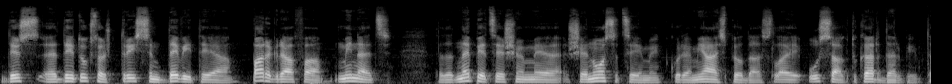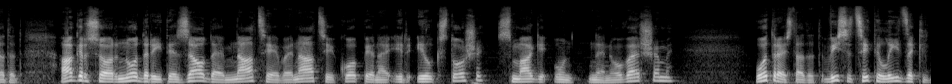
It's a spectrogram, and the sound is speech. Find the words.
2309. paragrāfā minēts, Tātad nepieciešamie šie nosacījumi, kuriem jāizpildās, lai uzsāktu kara darbību. Tātad agresora nodarītie zaudējumi nācijai vai nāciju kopienai ir ilgstoši, smagi un nenovēršami. Otrais, tātad visi citi līdzekļi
